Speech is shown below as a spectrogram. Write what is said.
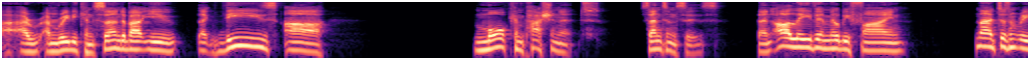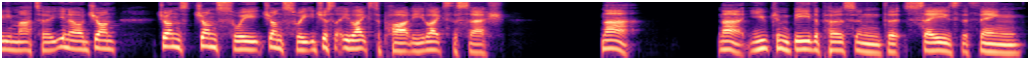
I, I'm really concerned about you. Like, these are more compassionate sentences than, "I'll leave him, he'll be fine." No, it doesn't really matter. You know, John, John's John's sweet. John's sweet. He just he likes to party. He likes the sesh. Nah, nah. You can be the person that says the thing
